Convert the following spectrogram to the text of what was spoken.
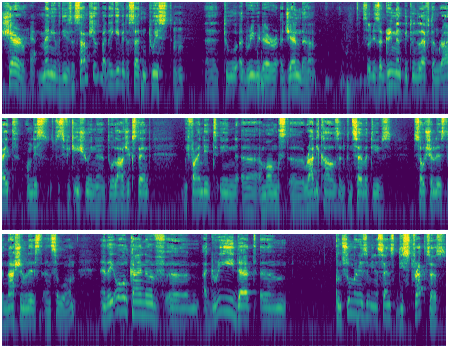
share yeah. many of these assumptions, but they give it a certain twist mm-hmm. uh, to agree with their agenda. So this agreement between left and right on this specific issue, in a, to a large extent, we find it in uh, amongst uh, radicals and conservatives, socialists and nationalists, and so on. And they all kind of um, agree that um, consumerism, in a sense, distracts us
